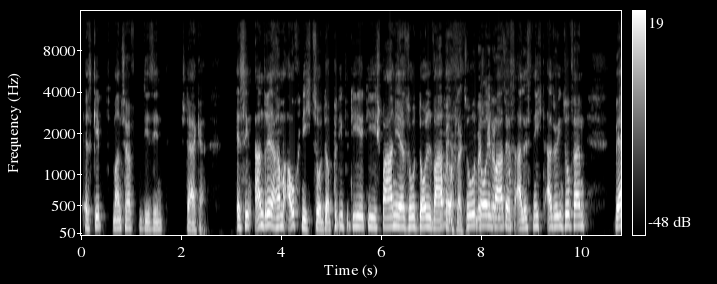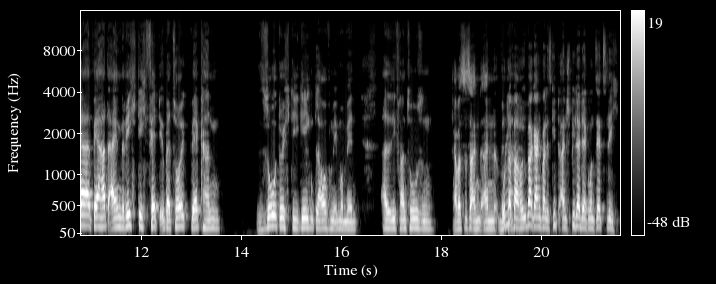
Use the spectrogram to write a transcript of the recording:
es gibt Mannschaften, die sind stärker. Es sind andere haben auch nicht so die, die, die Spanier so doll war das so doll war das alles nicht. Also insofern wer wer hat einen richtig fett überzeugt? Wer kann so durch die Gegend laufen im Moment? Also die Franzosen. Aber es ist ein, ein wunderbarer Übergang, weil es gibt einen Spieler, der grundsätzlich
